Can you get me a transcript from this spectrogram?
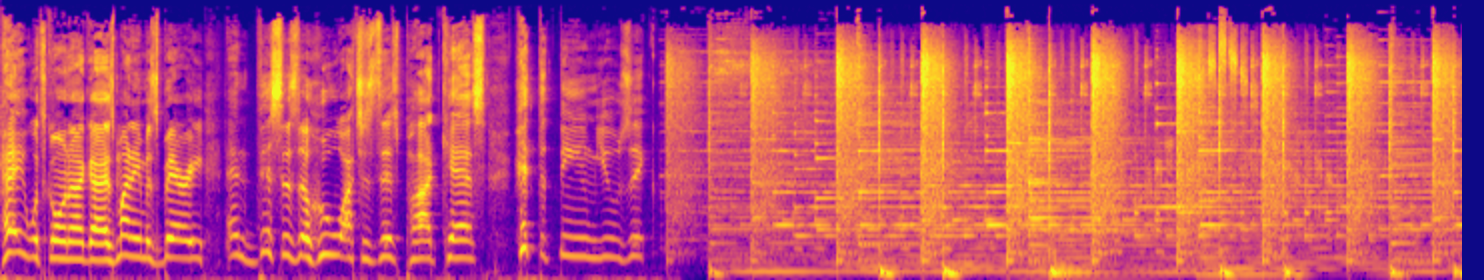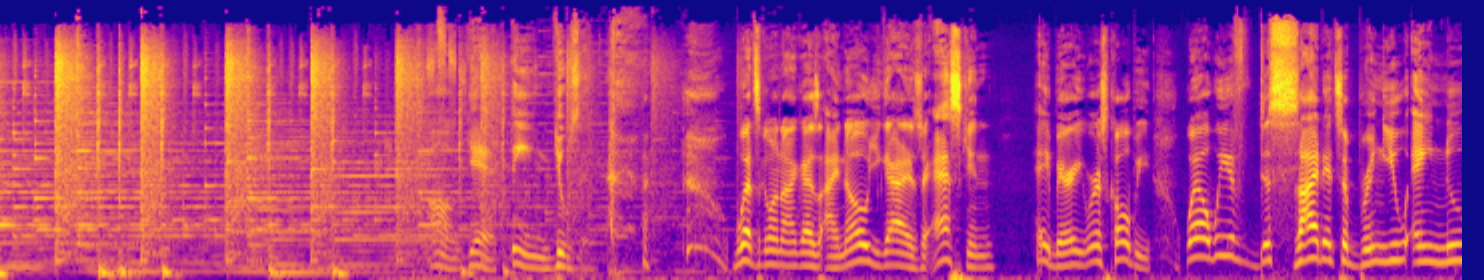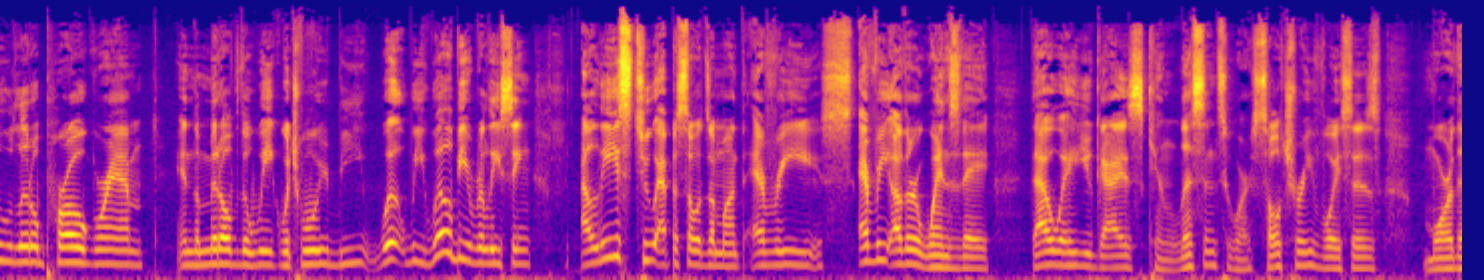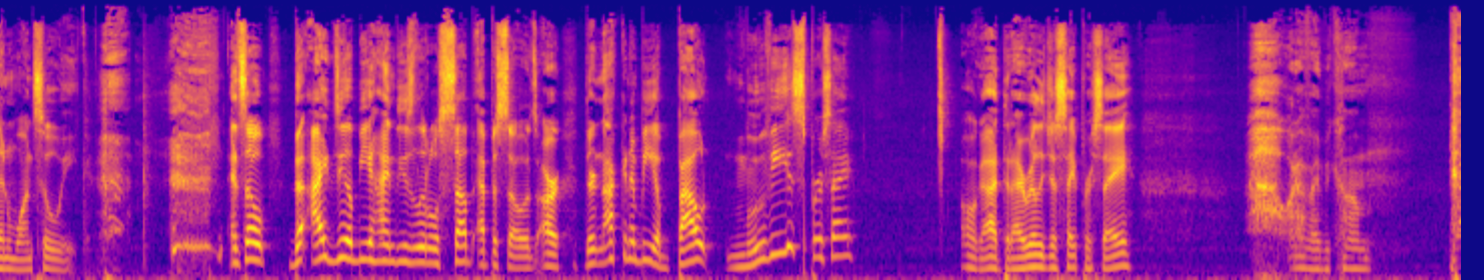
Hey, what's going on, guys? My name is Barry, and this is the Who Watches This podcast. Hit the theme music. Oh, yeah, theme music. what's going on, guys? I know you guys are asking Hey Barry, where's Colby? Well, we've decided to bring you a new little program in the middle of the week, which will be will we will be releasing at least two episodes a month every every other Wednesday. That way, you guys can listen to our sultry voices more than once a week. and so the idea behind these little sub episodes are they're not going to be about movies per se Oh God, did I really just say per se? what have I become?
